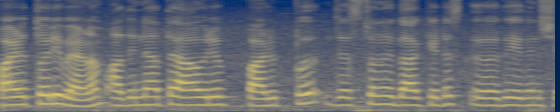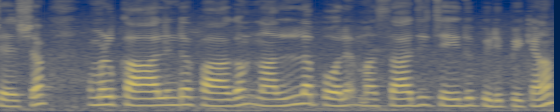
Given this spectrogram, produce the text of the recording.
പഴത്തൊലി വേണം. അതിനകത്ത് ആ ഒരു പൾപ്പ് ജസ്റ്റ് ഒന്ന് ഇതാക്കിയിട്ട് ഇത് ചെയ്തതിന് ശേഷം നമ്മൾ കാലിന്റെ ഭാഗം നല്ല പോലെ മസാജ് ചെയ്ത് പിടിപ്പിക്കണം.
